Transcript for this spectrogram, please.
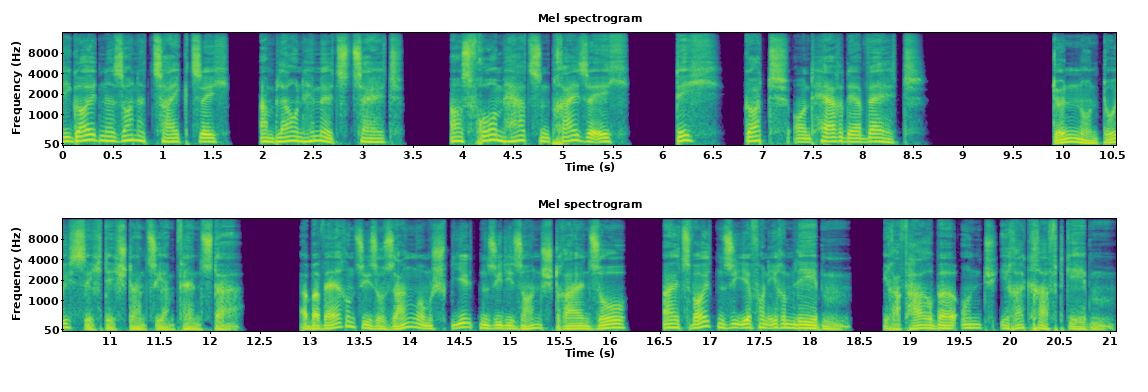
Die goldene Sonne zeigt sich am blauen Himmelszelt, aus frohem Herzen preise ich dich, Gott und Herr der Welt. Dünn und durchsichtig stand sie am Fenster, aber während sie so sang, umspielten sie die Sonnenstrahlen so, als wollten sie ihr von ihrem Leben, ihrer Farbe und ihrer Kraft geben.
